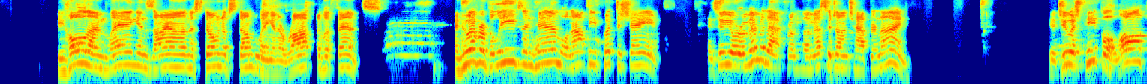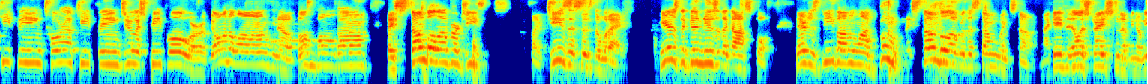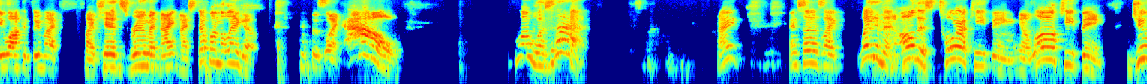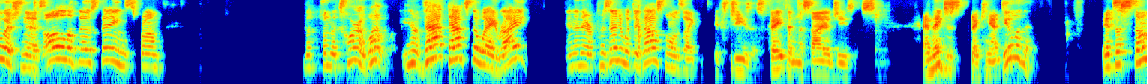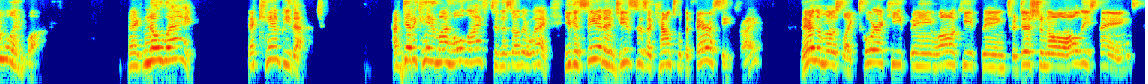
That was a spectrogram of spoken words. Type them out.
Behold, I'm laying in Zion a stone of stumbling and a rock of offense. And whoever believes in him will not be put to shame. And so you'll remember that from the message on chapter 9. The Jewish people, law keeping, Torah keeping Jewish people were going along, you know, boom, boom, boom. They stumble over Jesus. It's like Jesus is the way. Here's the good news of the gospel. They're just bebopping along, boom, they stumble over the stumbling stone. And I gave the illustration of, you know, me walking through my, my kid's room at night and I step on the Lego. it was like, ow, what was that? Right? And so it's like, wait a minute, all this Torah keeping, you know, law keeping, Jewishness, all of those things from the from the Torah, what you know, that that's the way, right? And then they're presented with the gospel, and it's like, it's Jesus, faith in Messiah Jesus. And they just they can't deal with it. It's a stumbling block. Like, no way. That can't be that. I've dedicated my whole life to this other way. You can see it in Jesus' accounts with the Pharisees, right? They're the most like Torah keeping, law keeping, traditional, all these things.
